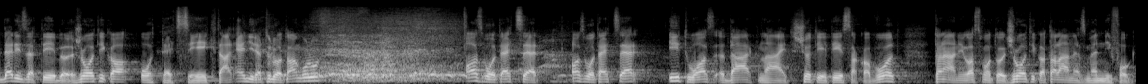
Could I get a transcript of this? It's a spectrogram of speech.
derizetéből Zsoltika, ott egy szék. Tehát ennyire tudott angolul az volt egyszer, az volt egyszer, It was a dark night, sötét éjszaka volt, talán ő azt mondta, hogy Zsoltika, talán ez menni fog.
